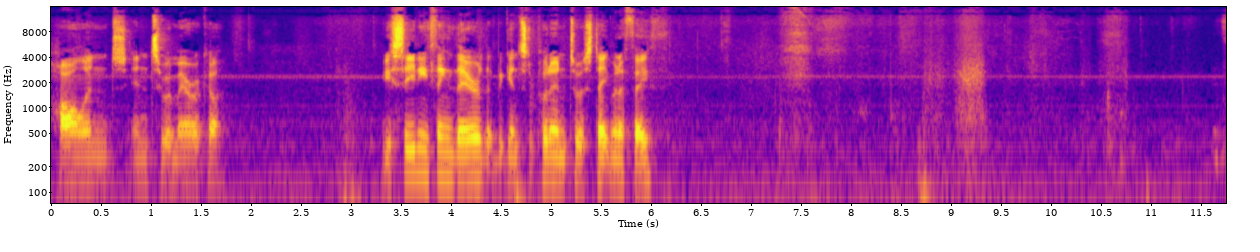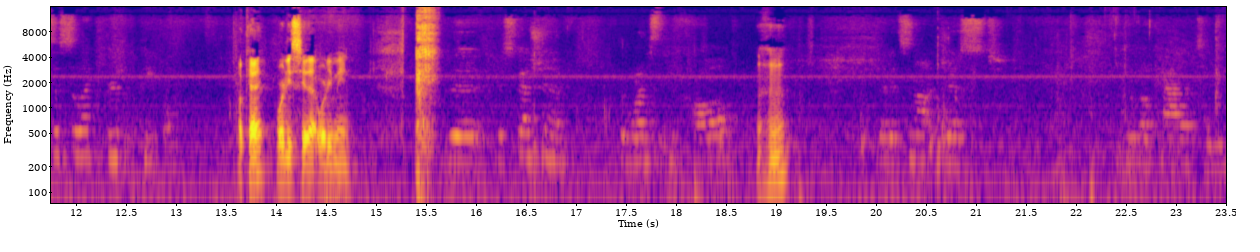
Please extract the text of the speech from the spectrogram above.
Holland into America? You see anything there that begins to put into a statement of faith? It's a select group of people. Okay, where do you see that? What do you mean? The discussion of the ones that he called, Mm-hmm. that it's not just the locality.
